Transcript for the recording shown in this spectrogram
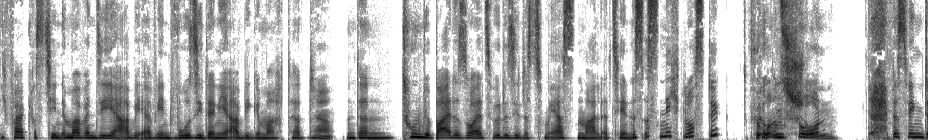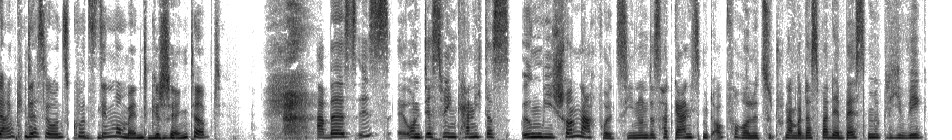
Ich frage Christine immer, wenn sie ihr Abi erwähnt, wo sie denn ihr Abi gemacht hat. Ja. Und dann tun wir beide so, als würde sie das zum ersten Mal erzählen. Es ist nicht lustig. Für, uns, schon. Deswegen danke, dass ihr uns kurz den Moment geschenkt habt. Aber es ist, und deswegen kann ich das irgendwie schon nachvollziehen. Und das hat gar nichts mit Opferrolle zu tun. Aber das war der bestmögliche Weg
